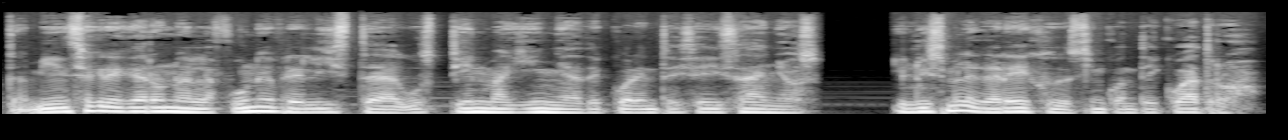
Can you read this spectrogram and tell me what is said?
También se agregaron a la fúnebre lista Agustín Maguiña, de 46 años, y Luis Melgarejo, de 54.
